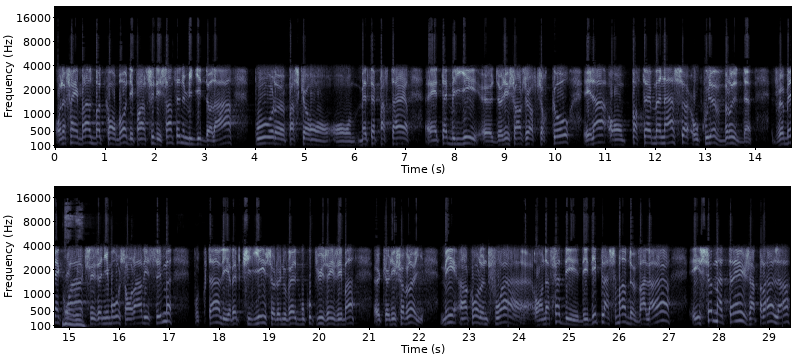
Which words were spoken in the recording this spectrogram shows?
on a fait un branle-bas de combat, dépensé des centaines de milliers de dollars pour euh, parce qu'on on mettait par terre un tablier euh, de l'échangeur Turco et là on portait menace aux couleuvres brunes. Je veux bien croire oui. que ces animaux sont rarissimes. Pourtant, les reptiliens se renouvellent beaucoup plus aisément euh, que les chevreuils. Mais encore une fois, euh, on a fait des, des déplacements de valeur. Et ce matin, j'apprends là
